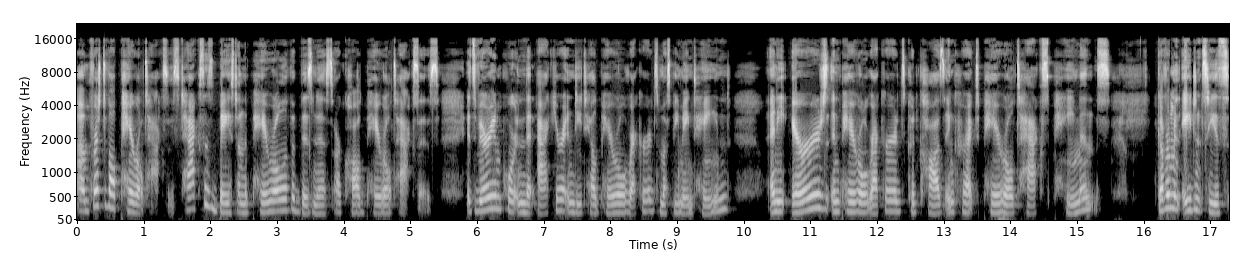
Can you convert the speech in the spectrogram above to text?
Um, first of all, payroll taxes. Taxes based on the payroll of a business are called payroll taxes. It's very important that accurate and detailed payroll records must be maintained. Any errors in payroll records could cause incorrect payroll tax payments. Government agencies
